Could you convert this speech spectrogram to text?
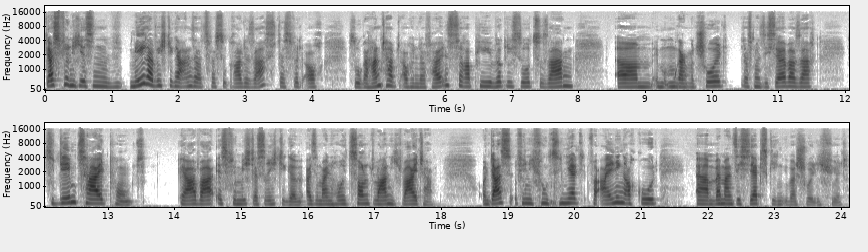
Das finde ich ist ein mega wichtiger Ansatz, was du gerade sagst. Das wird auch so gehandhabt, auch in der Verhaltenstherapie, wirklich so zu sagen, ähm, im Umgang mit Schuld, dass man sich selber sagt, zu dem Zeitpunkt, ja, war es für mich das Richtige. Also mein Horizont war nicht weiter. Und das, finde ich, funktioniert vor allen Dingen auch gut, ähm, wenn man sich selbst gegenüber schuldig fühlt.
